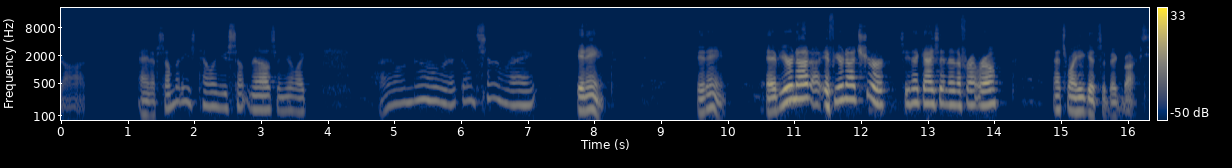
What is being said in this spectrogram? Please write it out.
God. And if somebody's telling you something else and you're like, I don't know, that don't sound right, it ain't. It ain't. If you're not, uh, if you're not sure, see that guy sitting in the front row? That's why he gets the big bucks,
